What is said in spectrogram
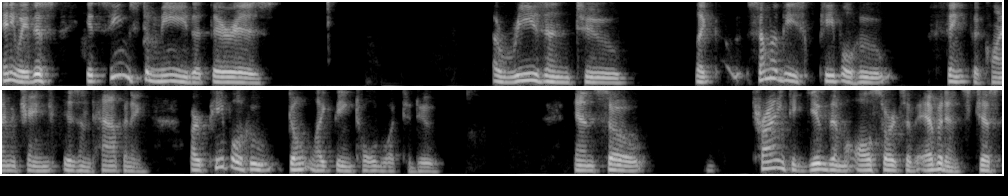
Anyway, this it seems to me that there is a reason to like some of these people who think that climate change isn't happening are people who don't like being told what to do. And so trying to give them all sorts of evidence just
